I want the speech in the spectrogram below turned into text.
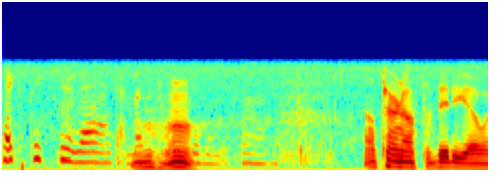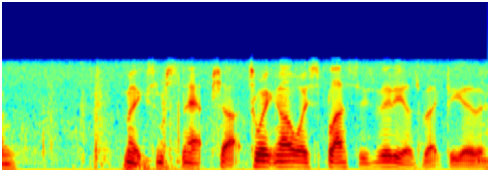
Take a picture of that. I got Mhm. pictures on the side. I'll turn off the video and make some snapshots we can always splice these videos back together.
